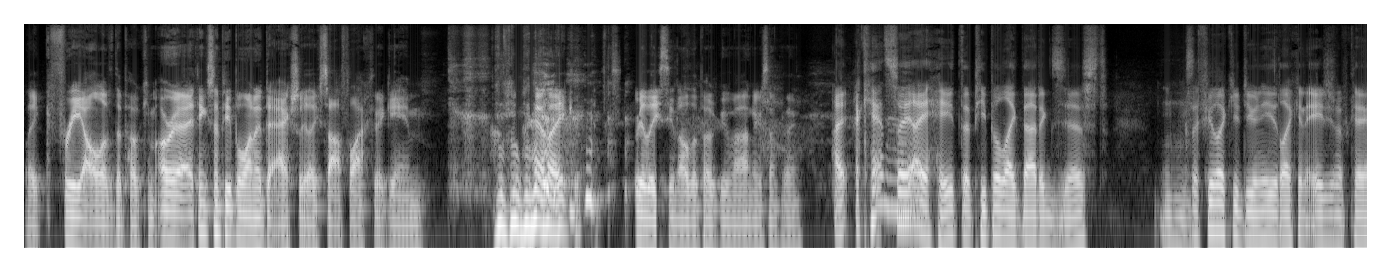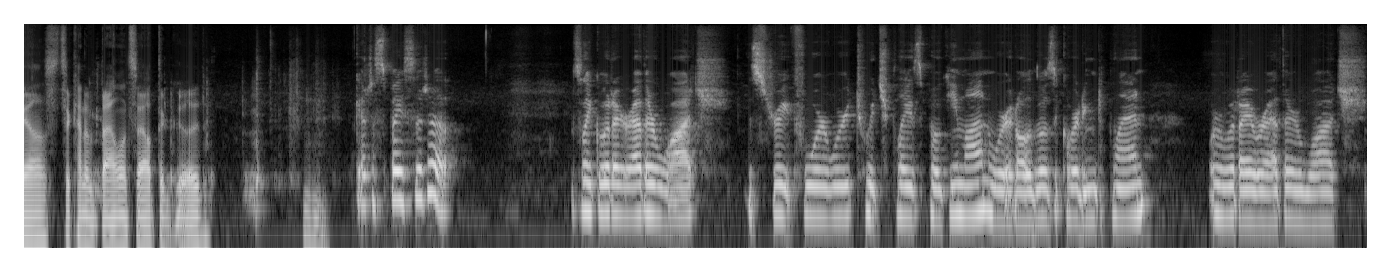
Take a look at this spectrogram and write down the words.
like free all of the Pokemon. Or I think some people wanted to actually like soft lock the game, like releasing all the Pokemon or something. I, I can't say I hate that people like that exist because I feel like you do need like an agent of chaos to kind of balance out the good. Gotta spice it up. It's like, would I rather watch a straightforward Twitch plays Pokemon where it all goes according to plan? Or would I rather watch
